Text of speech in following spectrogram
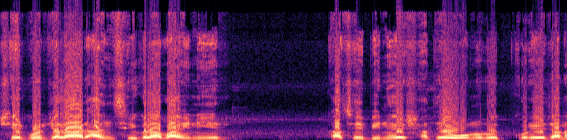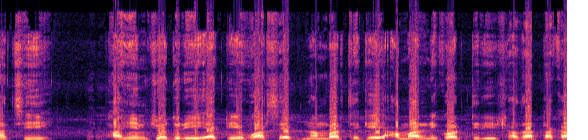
শেরপুর জেলার আইনশৃঙ্খলা বাহিনীর কাছে বিনয়ের সাথে অনুরোধ করে জানাচ্ছি ফাহিম চৌধুরী একটি হোয়াটসঅ্যাপ নাম্বার থেকে আমার নিকট তিরিশ হাজার টাকা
